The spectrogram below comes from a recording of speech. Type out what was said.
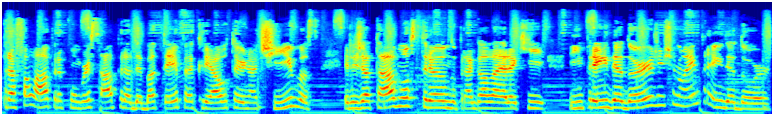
pra falar, pra conversar, pra debater, pra criar alternativas. Ele já tá mostrando pra galera que empreendedor, a gente não é empreendedor,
